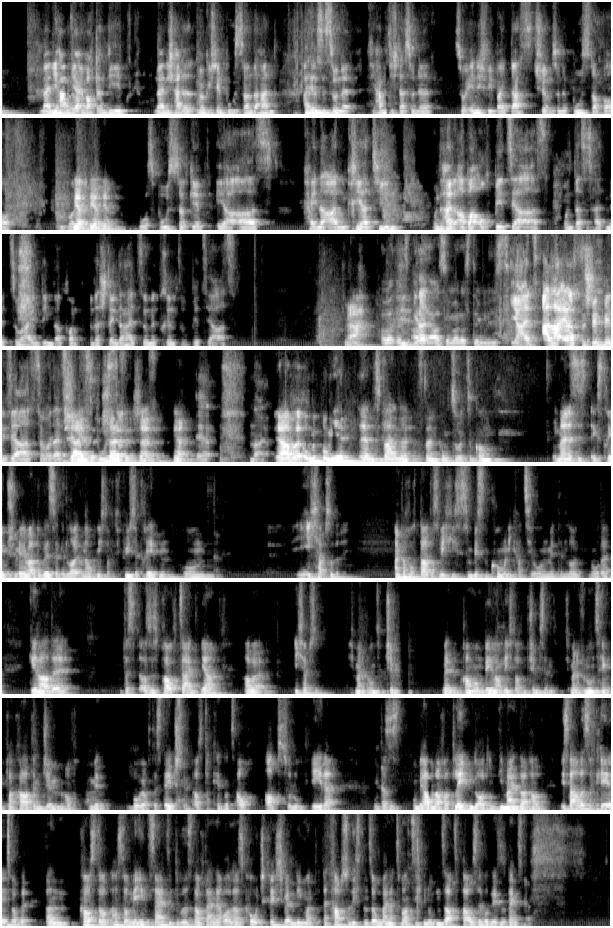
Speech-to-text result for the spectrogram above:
Nein, die haben die einfach dann die, Nein, ich hatte wirklich den Booster in der Hand. Also mhm. es ist so eine, die haben sich da so eine, so ähnlich wie bei Dust Schirm, so eine Booster-Bar. Ja, ja, ja. Wo es Booster gibt, ERAs, keine Ahnung, Kreatin und halt aber auch BCAAs. Und das ist halt mit so ein Ding davon. Und das steht da halt so mit drin, so BCAAs. Ja. Aber als allererstes, wenn man das Ding liest. Ja, als allererstes steht BCAAs. So, scheiße, scheiße, scheiße. Ja. ja. Naja. Ja, aber um, um hier ähm, zu, deinem, zu deinem Punkt zurückzukommen, ich meine, es ist extrem schwer, weil du willst ja den Leuten auch nicht auf die Füße treten. Und ich habe so einfach auch da das Wichtigste ist ein bisschen Kommunikation mit den Leuten. Oder gerade, das, also es braucht Zeit, ja, aber ich habe ich meine, bei uns im Gym, wenn Ramon, Bela und ich dort im Gym sind, ich meine, von uns hängen Plakate im Gym, auf, mit, wo wir auf der Stage sind. Also da kennt uns auch absolut jeder. Und, das ist, und wir haben auch Athleten dort und die meinen dann halt, ist da alles okay? So, dann hast du, hast du mehr Insights und du wirst auch deine Rolle als Coach kriegst, wenn irgendwann ertappst du dich dann so bei einer 20 Minuten Satzpause, wo du so denkst,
